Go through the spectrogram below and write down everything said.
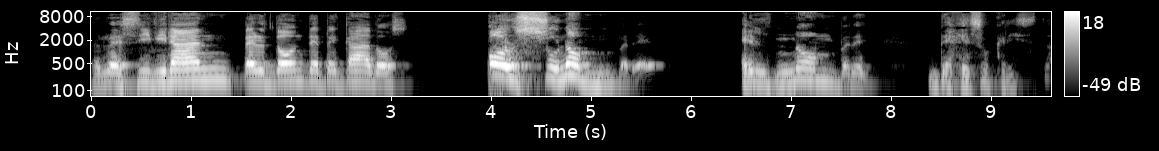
recibirán perdón de pecados por su nombre, el nombre de Jesucristo.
